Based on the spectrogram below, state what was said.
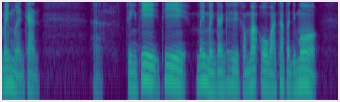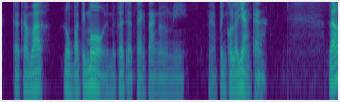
ไม่เหมือนกันสิ่งที่ที่ไม่เหมือนกันก็คือคำว่าโอวาทปฏิโมกกับคำว่าลงปฏิโมกมันก็จะแตกต่างกันตรงนี้นะเป็นคนละอย่างกัน แล้ว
